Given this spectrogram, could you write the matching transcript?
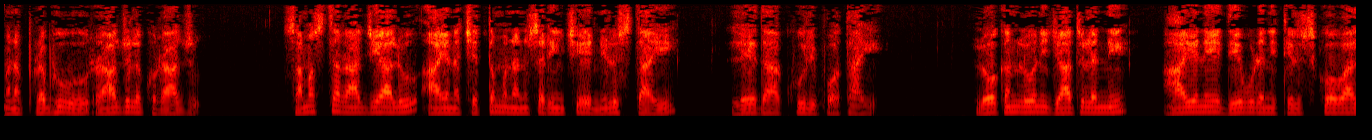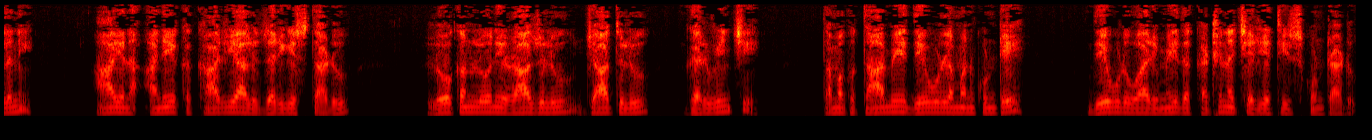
మన ప్రభువు రాజులకు రాజు. సమస్త రాజ్యాలు ఆయన చిత్తముననుసరించే నిలుస్తాయి లేదా కూలిపోతాయి. లోకంలోని జాతులన్నీ ఆయనే దేవుడని తెలుసుకోవాలని ఆయన అనేక కార్యాలు జరిగిస్తాడు. లోకంలోని రాజులు జాతులు గర్వించి తమకు తామే దేవుళ్ళమనుకుంటే దేవుడు వారి మీద కఠిన చర్య తీసుకుంటాడు.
